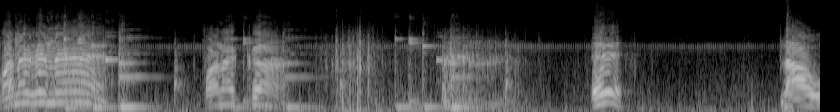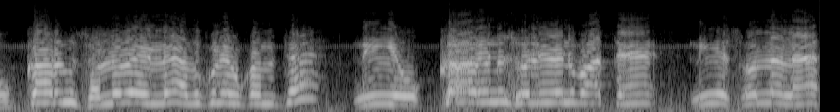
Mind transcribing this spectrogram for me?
வணக்கண்ணே. வணக்கம். ஏ நான் உட்காருன்னு சொல்லவே இல்லை. அதுக்குள்ளே உட்காந்துட்டேன் நீங்க உட்காருன்னு சொல்லுவேன்னு பார்த்தேன். நீங்க சொல்லல.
